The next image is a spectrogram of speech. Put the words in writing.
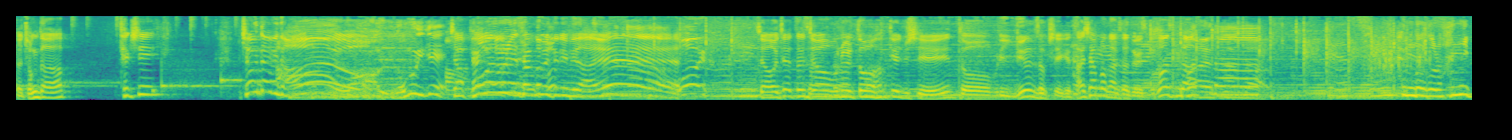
자, 정답. 택시. 정답이다. 아, 너무 이게 자, 100만 원의 상금을 드립니다. 예. 자, 어쨌든 저 오늘 또 함께 해주신 또 우리 유현석 씨에게 다시 한번 감사드리겠습니다. 고맙습니다. 햄버거를 한 입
